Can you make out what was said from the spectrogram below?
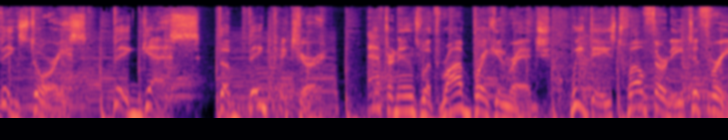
Big stories, big guests, the big picture. Afternoons with Rob Breckenridge. Weekdays 1230 to 3,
